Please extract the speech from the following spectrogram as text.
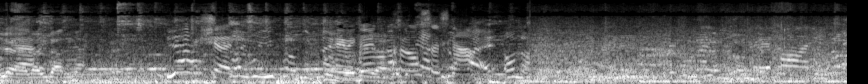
Yeah, like that neck. Yeah. should. Like what you put on the plane. Okay, we're going Yeah. to Colossus now. Oh no. Hi.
